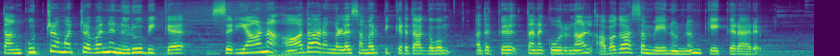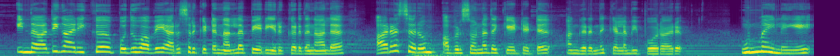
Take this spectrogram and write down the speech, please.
தான் குற்றமற்றவன் நிரூபிக்க சரியான ஆதாரங்களை சமர்ப்பிக்கிறதாகவும் அதுக்கு தனக்கு ஒரு நாள் அவகாசம் வேணும்னு கேட்குறாரு இந்த அதிகாரிக்கு பொதுவாகவே அரசர்கிட்ட நல்ல பேர் இருக்கிறதுனால அரசரும் அவர் சொன்னதை கேட்டுட்டு அங்கிருந்து கிளம்பி போறாரு. உண்மையிலேயே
